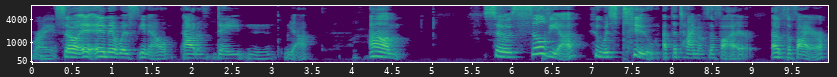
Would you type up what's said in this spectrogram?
Right. So it, and it was, you know, out of date and yeah. Um so Sylvia, who was 2 at the time of the fire of the fire,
